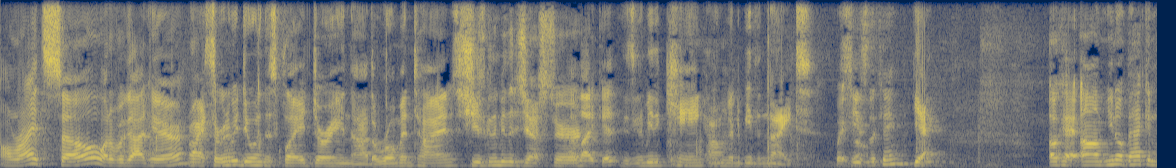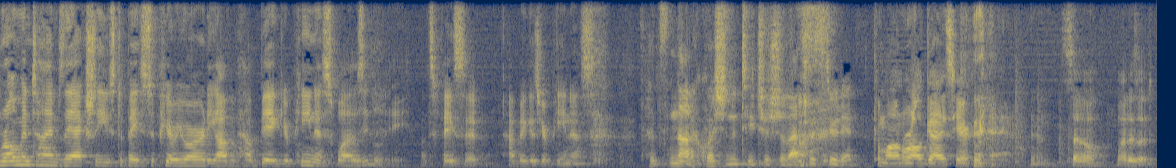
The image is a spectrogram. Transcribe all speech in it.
All right, so what have we got here? All right, so we're going to be doing this play during uh, the Roman times. She's going to be the jester. I like it. He's going to be the king. I'm going to be the knight. Wait, he's the king? Yeah. Okay, um, you know, back in Roman times, they actually used to base superiority off of how big your penis was. Really? Let's face it, how big is your penis? It's not a question a teacher should ask a student. Come on, we're all guys here. so, what is it?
